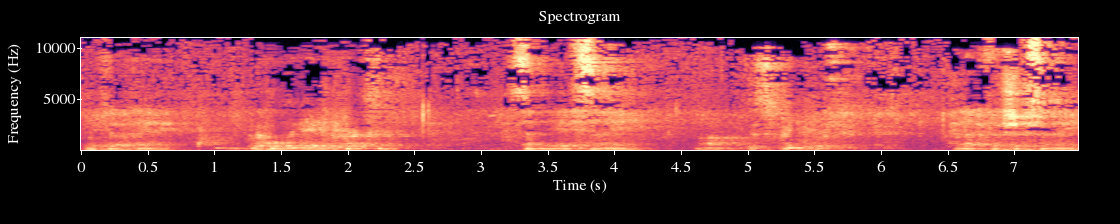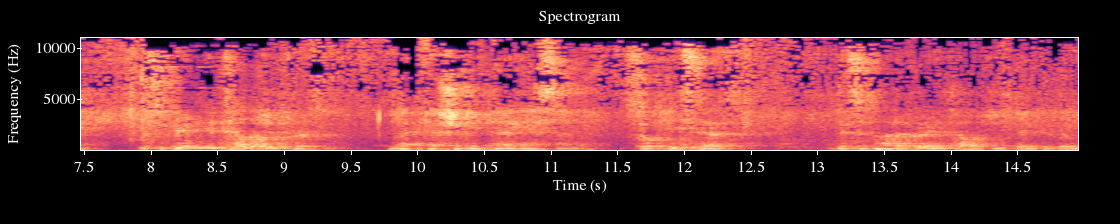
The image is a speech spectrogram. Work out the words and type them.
Mi történik? The holy name of the person, Személy és személy. uh, the supreme person, A legfelsőbb személy. The supremely intelligent person. A. So he says, this is not a very intelligent thing to do.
